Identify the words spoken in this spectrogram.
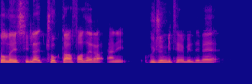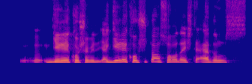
dolayısıyla çok daha fazla hani hücum bitirebildi ve geriye koşabildi. Ya geriye koştuktan sonra da işte Adams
